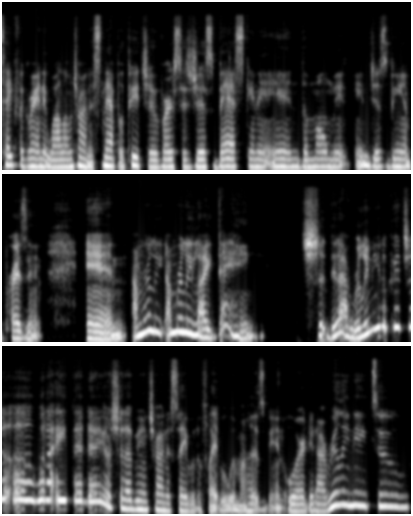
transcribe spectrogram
take for granted while I'm trying to snap a picture versus just basking in the moment and just being present? And I'm really, I'm really like, dang, should did I really need a picture of what I ate that day, or should I been trying to savor the flavor with my husband, or did I really need to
